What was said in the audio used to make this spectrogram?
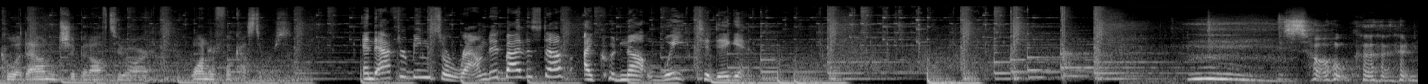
Cool it down and ship it off to our wonderful customers. And after being surrounded by the stuff, I could not wait to dig in. so good.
